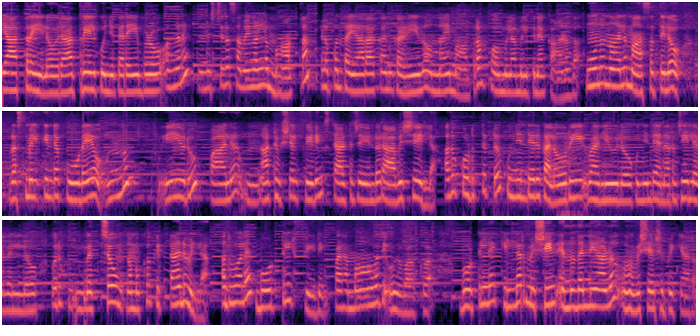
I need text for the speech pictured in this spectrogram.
യാത്രയിലോ രാത്രിയിൽ കുഞ്ഞു കരയുമ്പോഴോ അങ്ങനെ നിശ്ചിത സമയങ്ങളിൽ മാത്രം എളുപ്പം തയ്യാറാക്കാൻ കഴിയുന്ന ഒന്നായി മാത്രം ഫോർമുല മിൽക്കിനെ കാണുക. മൂന്ന് നാല് മാസത്തിലോ ബ്രസ്റ്റ് മിൽക്കിന്റെ കൂടെയോ ഒന്നും ഈ ഒരു പാൽ ആർട്ടിഫിഷ്യൽ ഫീഡിങ് സ്റ്റാർട്ട് ചെയ്യേണ്ട ഒരു ആവശ്യമില്ല. അത് കൊടുത്തിട്ട് കുഞ്ഞിന്റെ ഒരു കലോറി വാല്യൂവിലോ കുഞ്ഞിന്റെ എനർജി ലെവലിലോ ഒരു മെച്ചവും നമുക്ക് കിട്ടാനുമില്ല. അതുപോലെ ബോട്ടിൽ ഫീഡിങ് പരമാവധി ഒഴിവാക്കുക. ബോട്ടിലിനെ കില്ലർ മെഷീൻ എന്ന് തന്നെയാണ് വിശേഷിപ്പിക്കാറ്.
